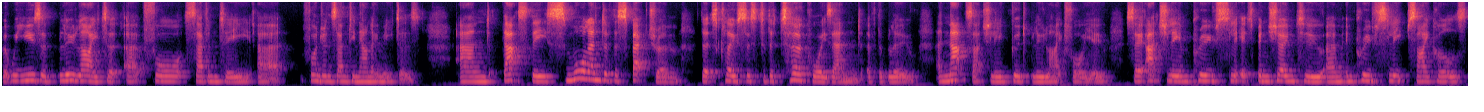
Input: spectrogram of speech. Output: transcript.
But we use a blue light at uh, 470 470 nanometers and that's the small end of the spectrum that's closest to the turquoise end of the blue. And that's actually a good blue light for you. So it actually improves. It's been shown to um, improve sleep cycles.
